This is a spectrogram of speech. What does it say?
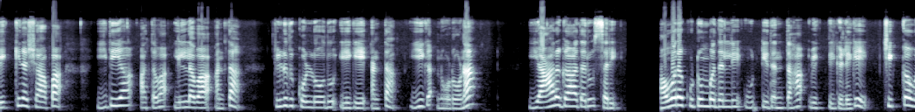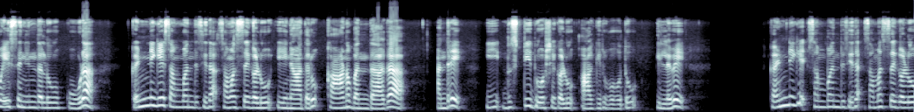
ಬೆಕ್ಕಿನ ಶಾಪ ಇದೆಯಾ ಅಥವಾ ಇಲ್ಲವಾ ಅಂತ ತಿಳಿದುಕೊಳ್ಳೋದು ಹೇಗೆ ಅಂತ ಈಗ ನೋಡೋಣ. ಯಾರಿಗಾದರೂ ಸರಿ. ಅವರ ಕುಟುಂಬದಲ್ಲಿ ಹುಟ್ಟಿದಂತಹ ವ್ಯಕ್ತಿಗಳಿಗೆ ಚಿಕ್ಕ ವಯಸ್ಸಿನಿಂದಲೂ ಕೂಡ ಕಣ್ಣಿಗೆ ಸಂಬಂಧಿಸಿದ ಸಮಸ್ಯೆಗಳು ಏನಾದರೂ ಕಾಣಬಂದಾಗ, ಅಂದರೆ ಈ ದುಷ್ಟಿದೋಷಗಳು ಆಗಿರಬಹುದು ಇಲ್ಲವೇ? ಕಣ್ಣಿಗೆ ಸಂಬಂಧಿಸಿದ ಸಮಸ್ಯೆಗಳು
